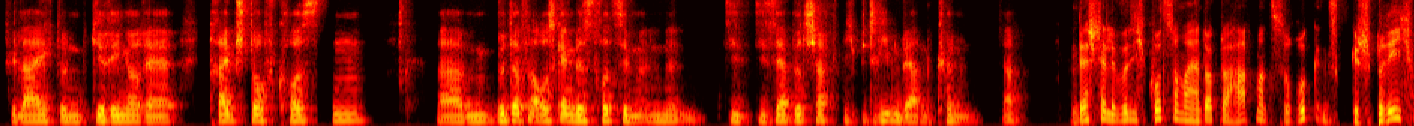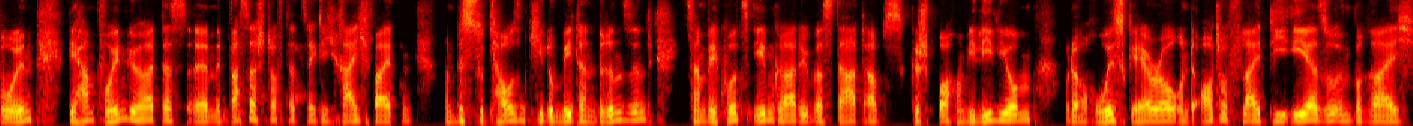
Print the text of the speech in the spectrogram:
vielleicht und geringere Treibstoffkosten ähm, wird davon ausgegangen, dass es trotzdem die, die sehr wirtschaftlich betrieben werden können. Ja. An der Stelle würde ich kurz nochmal Herrn Dr. Hartmann zurück ins Gespräch holen. Wir haben vorhin gehört, dass äh, mit Wasserstoff tatsächlich Reichweiten von bis zu 1000 Kilometern drin sind. Jetzt haben wir kurz eben gerade über Startups gesprochen wie Lilium oder auch Whisk Aero und Autoflight, die eher so im Bereich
